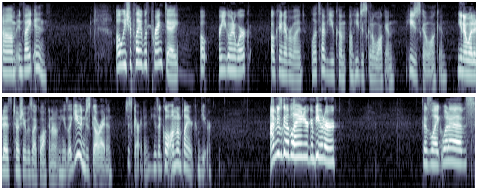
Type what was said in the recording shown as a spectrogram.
Um, invite in. Oh, we should play with Prank Day. Oh, are you going to work? Okay, never mind. Let's have you come. Oh, he's just gonna walk in. He's just gonna walk in. You know what it is? Toshi was like walking out, and he's like, "You can just go right in. Just go right in." He's like, "Cool. I'm gonna play on your computer. I'm just gonna play on your computer." Cause like whatevs.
